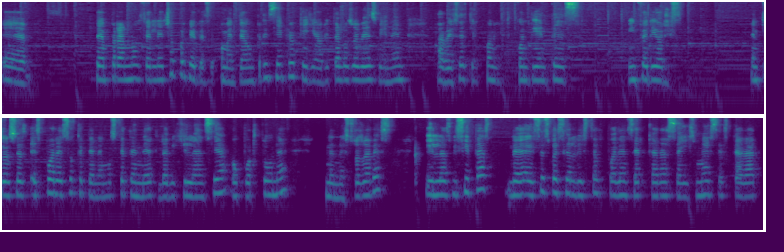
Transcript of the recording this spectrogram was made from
eh, tempranos del lecho, porque les comenté a un principio que ya ahorita los bebés vienen a veces con dientes inferiores. Entonces es por eso que tenemos que tener la vigilancia oportuna de nuestros bebés. Y las visitas de ese especialista pueden ser cada seis meses, cada,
